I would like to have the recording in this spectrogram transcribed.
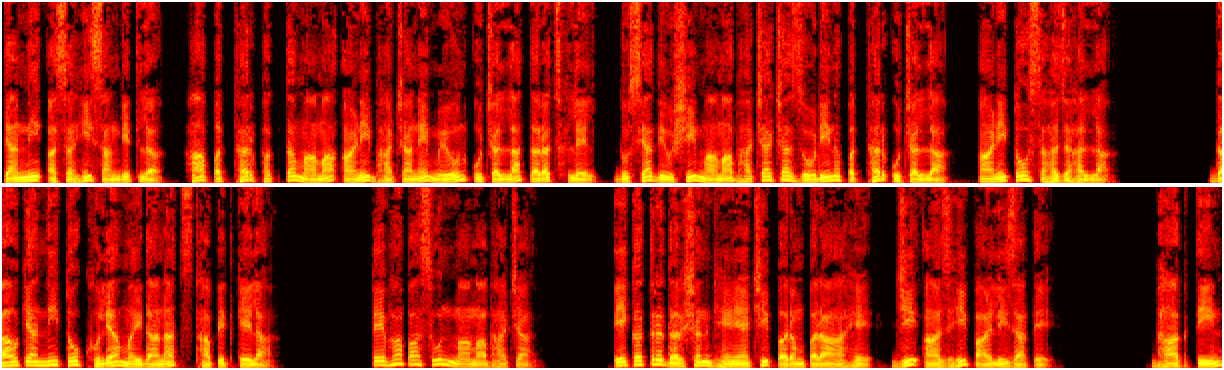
त्यांनी असंही सांगितलं. हा पत्थर फक्त मामा आणि भाच्याने मिळून उचलला तरच हलेल दुसऱ्या दिवशी मामा भाच्याच्या जोडीनं पत्थर उचलला आणि तो सहज हल्ला. गावक्यांनी तो खुल्या मैदानात स्थापित केला. तेव्हापासून मामा भाच्या एकत्र दर्शन घेण्याची परंपरा आहे जी आजही पाळली जाते. भाग तीन.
